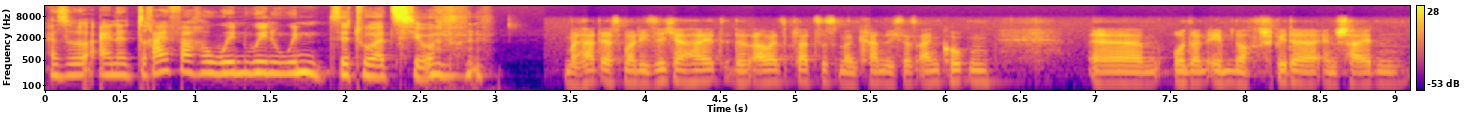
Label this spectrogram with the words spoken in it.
Also eine dreifache Win-Win-Win-Situation. Man hat erstmal die Sicherheit des Arbeitsplatzes, man kann sich das angucken ähm, und dann eben noch später entscheiden,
